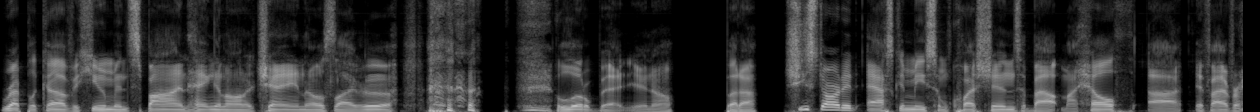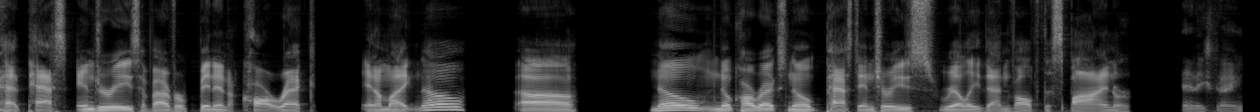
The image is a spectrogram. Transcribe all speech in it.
replica of a human spine hanging on a chain. I was like, ugh. a little bit, you know. But uh, she started asking me some questions about my health, uh, if I ever had past injuries, have I ever been in a car wreck, and I'm like, no, uh, no, no car wrecks, no past injuries really that involve the spine or anything.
